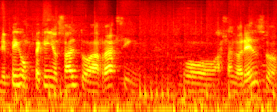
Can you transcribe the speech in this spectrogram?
le pega un pequeño salto a Racing o a San Lorenzo,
